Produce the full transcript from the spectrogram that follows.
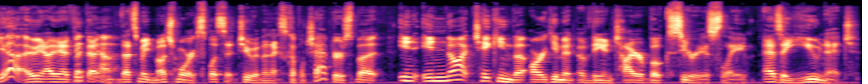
Yeah, I mean, I, I think But, that yeah. that's made much more explicit too in the next couple chapters. But in in not taking the argument of the entire book seriously as a unit,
